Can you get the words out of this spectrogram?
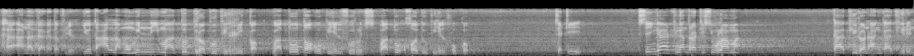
Ha anadha kata beliau. Yuta'allamu minni ma tudrobu bihriqab wa tuta'u bihil furuj wa tu'khodu bihil hukum. Jadi sehingga dengan tradisi ulama kabiron angkabirin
